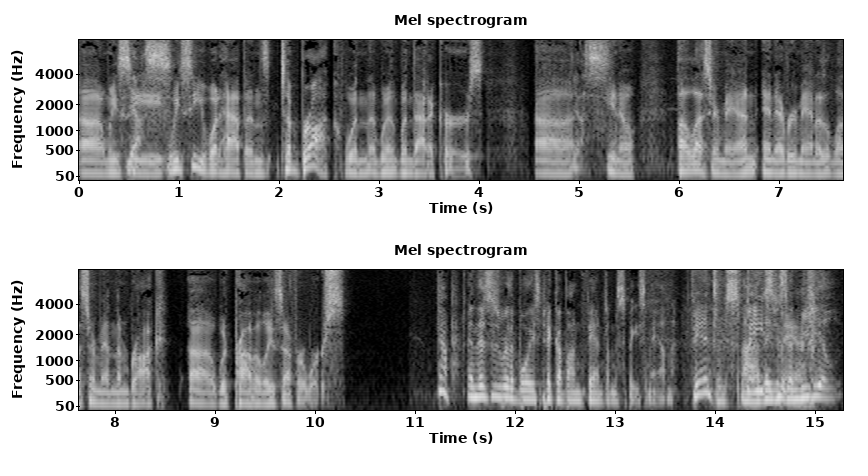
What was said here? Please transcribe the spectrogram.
Uh, we see Yes. we see what happens to Brock when when when that occurs. Uh, Yes. you know, a lesser man, and every man is a lesser man than Brock, uh, would probably suffer worse. Yeah. And this is where the boys pick up on Phantom Spaceman. Phantom Uh, they just immediately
